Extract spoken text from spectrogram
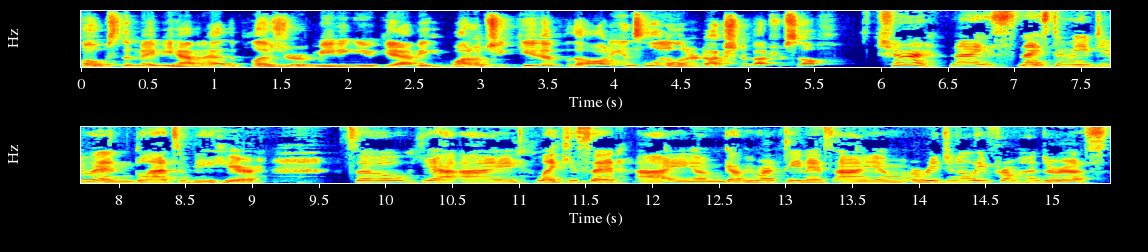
folks that maybe haven't had the pleasure of meeting you, Gabby, why don't you give the audience a little introduction about yourself? Sure. Nice. Nice to meet you and glad to be here. So, yeah, I, like you said, I am Gabby Martinez. I am originally from Honduras.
